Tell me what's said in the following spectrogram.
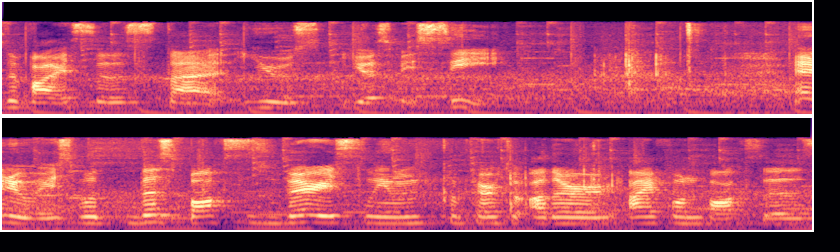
devices that use USB-C anyways well this box is very slim compared to other iphone boxes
